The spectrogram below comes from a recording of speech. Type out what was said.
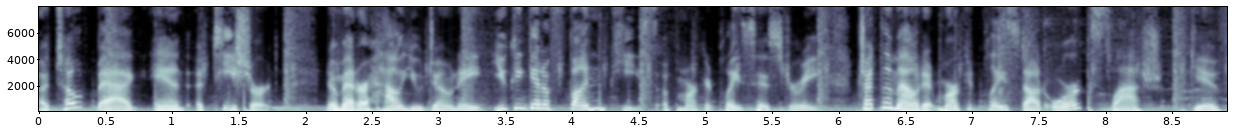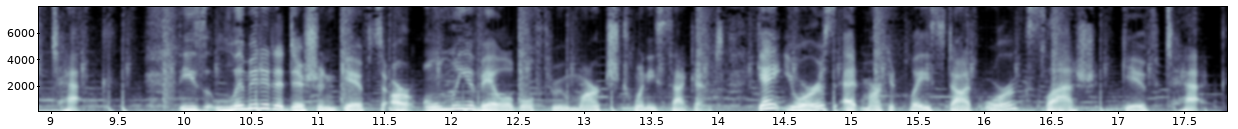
a tote bag, and a t-shirt. No matter how you donate, you can get a fun piece of Marketplace history. Check them out at marketplace.org/givetech. These limited edition gifts are only available through March 22nd. Get yours at marketplace.org/givetech.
